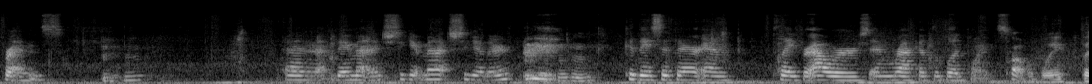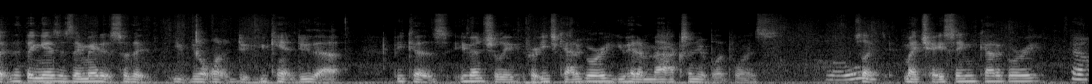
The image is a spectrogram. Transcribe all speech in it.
friends mhm. and they manage to get matched together, Mhm. could they sit there and play for hours and rack up the blood points. Probably, but the thing is, is they made it so that you don't want to do, you can't do that, because eventually for each category you hit a max on your blood points. Oh. So like my chasing category yeah.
